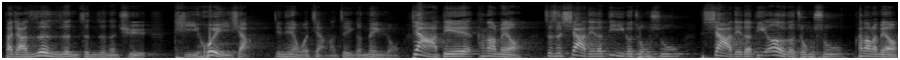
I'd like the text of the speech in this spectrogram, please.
大家认认真真的去体会一下今天我讲的这个内容。下跌看到了没有？这是下跌的第一个中枢，下跌的第二个中枢看到了没有？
